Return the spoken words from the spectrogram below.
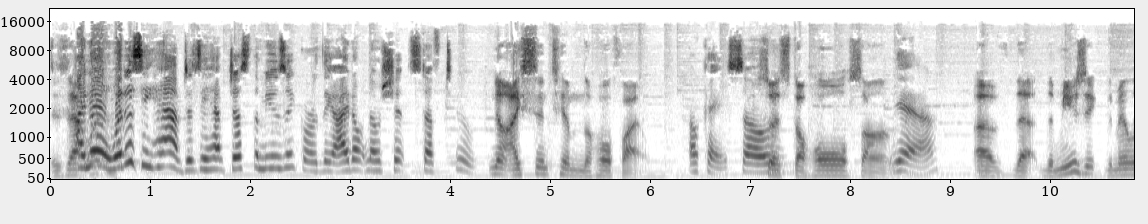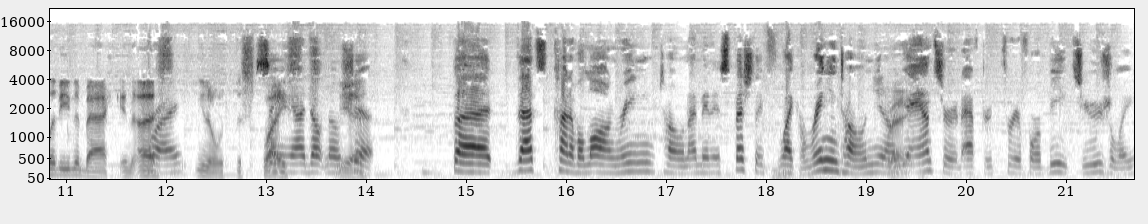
Is that I know. what- What does he have? Does he have just the music or the I don't know shit stuff too? No, I sent him the whole file, Okay, so, so it's the whole song. Yeah, of the the music, the melody in the back, and us, Right. you know, with the splice. singing I don't know yeah. shit. But that's kind of a long ringtone. I mean, especially like a ringtone, you know, Right. you answer it after three or four beats usually.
